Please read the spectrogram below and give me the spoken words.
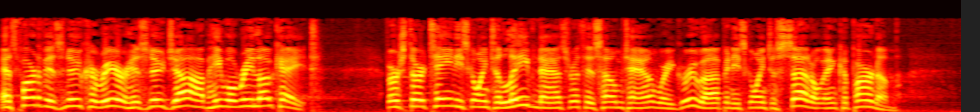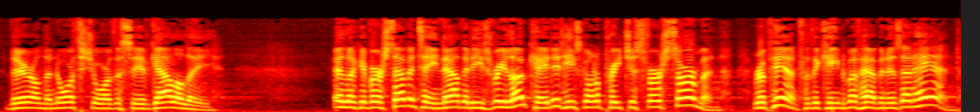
As part of his new career, his new job, he will relocate. Verse 13, he's going to leave Nazareth, his hometown where he grew up, and he's going to settle in Capernaum, there on the north shore of the Sea of Galilee. And look at verse 17. Now that he's relocated, he's going to preach his first sermon. Repent, for the kingdom of heaven is at hand.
